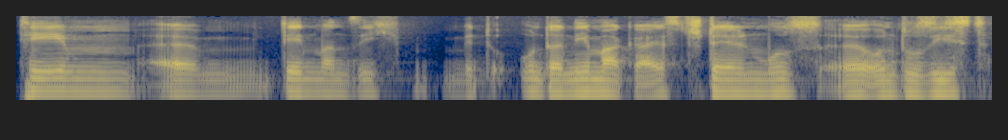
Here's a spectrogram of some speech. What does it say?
Themen, ähm, denen man sich mit Unternehmergeist stellen muss. Äh, und du siehst,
